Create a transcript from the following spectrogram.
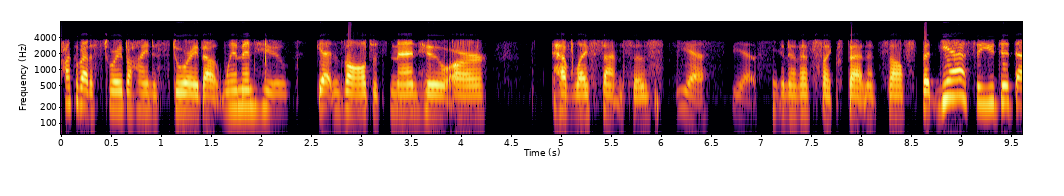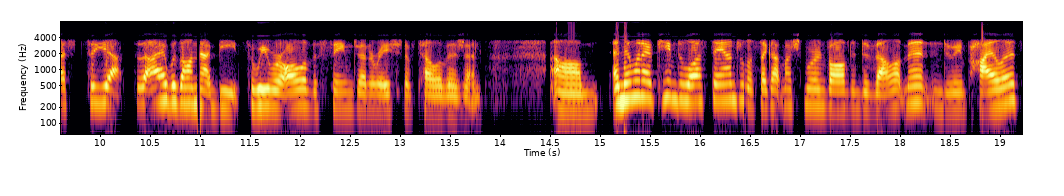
talk about a story behind a story about women who get involved with men who are have life sentences. Yes, yes. You know, that's like that in itself. But yeah, so you did that. So yeah, so I was on that beat. So we were all of the same generation of television. Um, and then when I came to Los Angeles, I got much more involved in development and doing pilots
